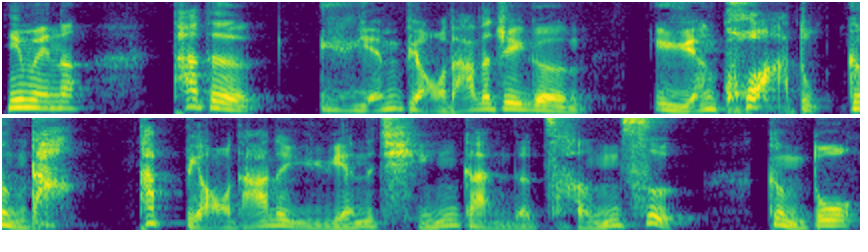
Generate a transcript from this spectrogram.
因为呢，它的语言表达的这个语言跨度更大，它表达的语言的情感的层次更多，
